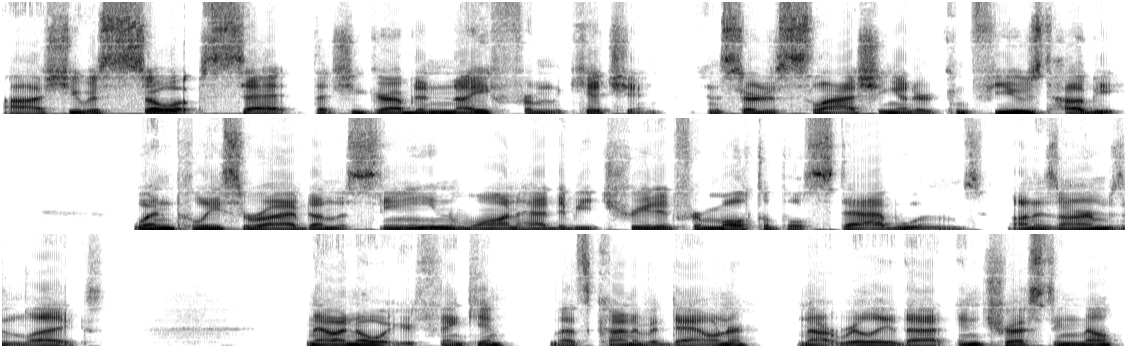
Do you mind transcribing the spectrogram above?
Uh, she was so upset that she grabbed a knife from the kitchen and started slashing at her confused hubby. When police arrived on the scene, Juan had to be treated for multiple stab wounds on his arms and legs. Now I know what you're thinking. That's kind of a downer. Not really that interesting, though.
